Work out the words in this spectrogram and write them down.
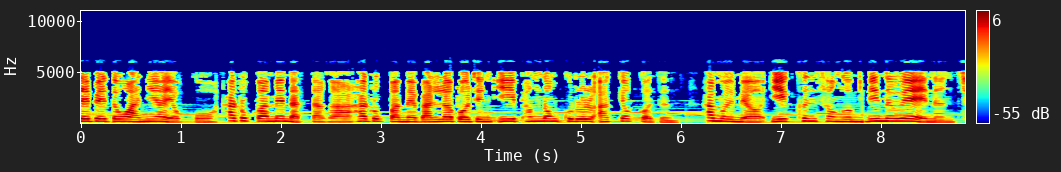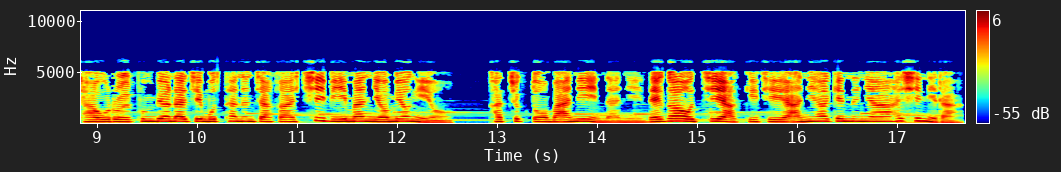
재배도 아니하였고 하룻밤에 났다가 하룻밤에 말라버린 이 박넝쿨을 아꼈거든. 하물며 이 큰 성읍 니느웨에는 좌우를 분변하지 못하는 자가 12만여 명이요. 가축도 많이 있나니 내가 어찌 아끼지 아니하겠느냐 하시니라.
